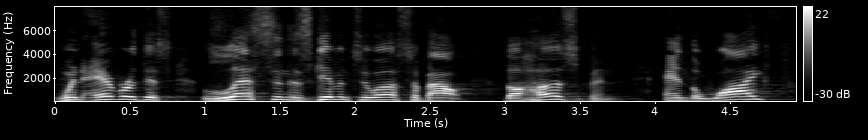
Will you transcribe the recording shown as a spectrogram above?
whenever this lesson is given to us about the husband and the wife.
